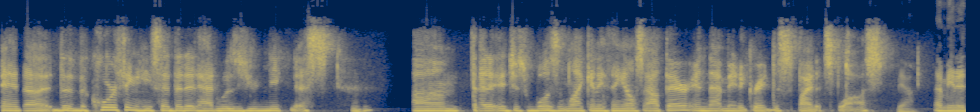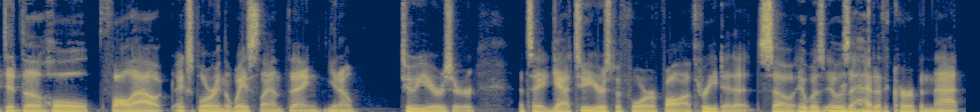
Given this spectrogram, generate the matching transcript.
And uh, the the core thing he said that it had was uniqueness. Mhm. Um, that it just wasn't like anything else out there, and that made it great despite its flaws. Yeah. I mean, it did the whole Fallout exploring the wasteland thing, you know, two years or I'd say yeah, two years before Fallout Three did it. So it was it was ahead of the curve in that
